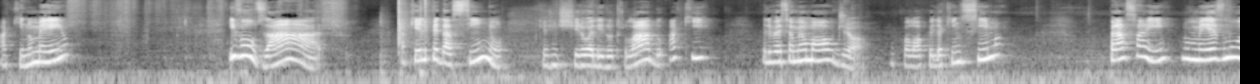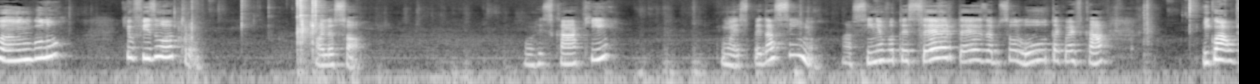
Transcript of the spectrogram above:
aqui no meio. E vou usar aquele pedacinho que a gente tirou ali do outro lado, aqui. Ele vai ser o meu molde, ó. Eu coloco ele aqui em cima pra sair no mesmo ângulo que eu fiz o outro. Olha só. Vou riscar aqui com esse pedacinho. Assim eu vou ter certeza absoluta que vai ficar igual.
